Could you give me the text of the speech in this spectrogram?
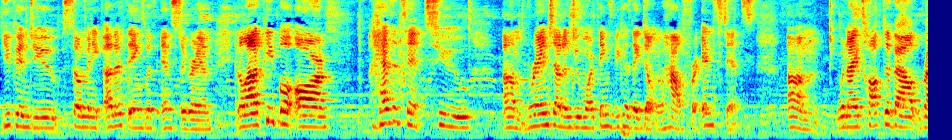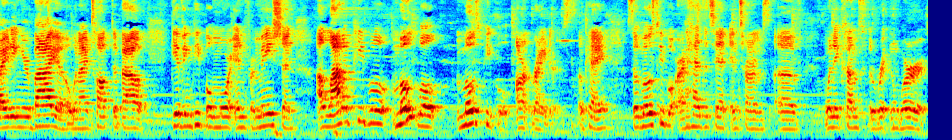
you can do so many other things with Instagram. And a lot of people are hesitant to um, branch out and do more things because they don't know how. For instance, um, when I talked about writing your bio, when I talked about giving people more information, a lot of people, most well, most people aren't writers. Okay, so most people are hesitant in terms of when it comes to the written word.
